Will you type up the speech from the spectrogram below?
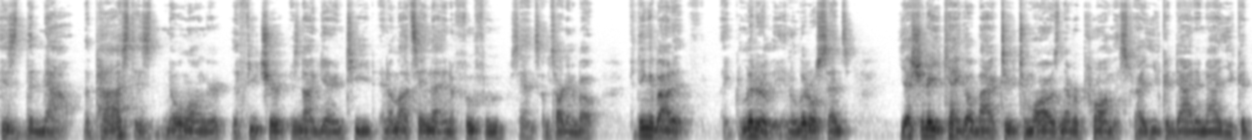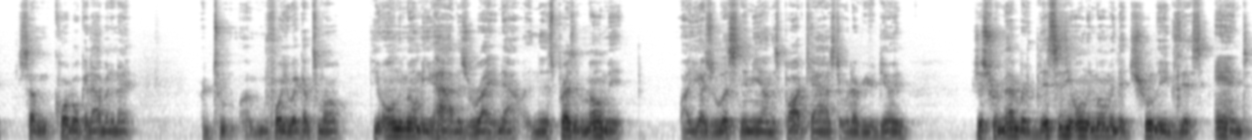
is the now. The past is no longer, the future is not guaranteed. And I'm not saying that in a foo foo sense. I'm talking about, if you think about it, like literally, in a literal sense, yesterday you can't go back to, tomorrow is never promised, right? You could die tonight, you could, something horrible could happen tonight, to, uh, before you wake up tomorrow. The only moment you have is right now. In this present moment, while you guys are listening to me on this podcast or whatever you're doing, just remember, this is the only moment that truly exists. And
